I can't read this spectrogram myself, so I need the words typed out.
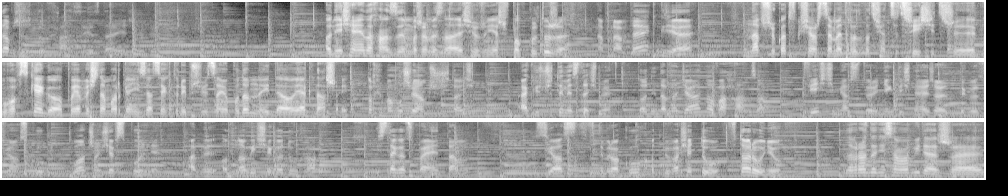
Dobrze, że duch Hanzy jest dalej żywy. Odniesienia do Hanzy możemy znaleźć również w popkulturze. Naprawdę? Gdzie? Na przykład w książce Metro 2033 Głuchowskiego pojawia się tam organizacja, której przyświecają podobne ideo jak naszej. To chyba muszę ją przeczytać. A jak już przy tym jesteśmy, to od niedawna działa nowa Hanza. 200 miast, które niegdyś należały do tego związku, łączą się wspólnie, aby odnowić jego ducha. I z tego co pamiętam, zjazd w tym roku odbywa się tu, w Toruniu. Naprawdę niesamowite, że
